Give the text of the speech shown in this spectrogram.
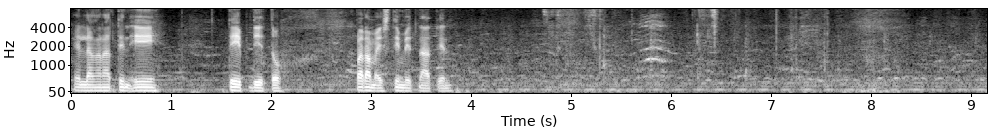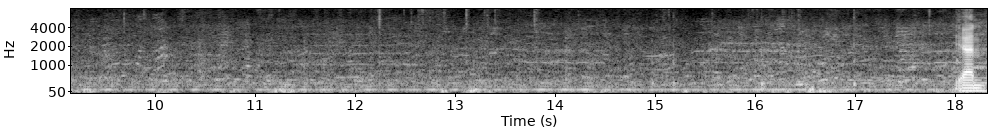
kailangan natin i tape dito para ma-estimate natin Yan.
